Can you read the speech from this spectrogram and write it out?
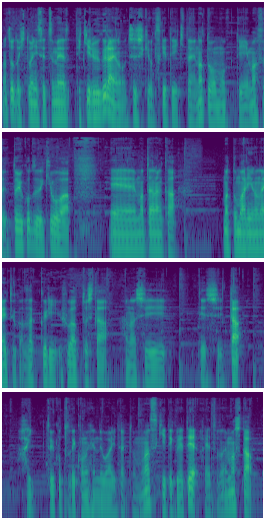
まあ、ちょっと人に説明できるぐらいの知識をつけていきたいなと思っています。ということで今日は、えー、またなんかまとまりのないというかざっくりふわっとした話でした。はい。ということでこの辺で終わりたいと思います。聞いてくれてありがとうございました。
